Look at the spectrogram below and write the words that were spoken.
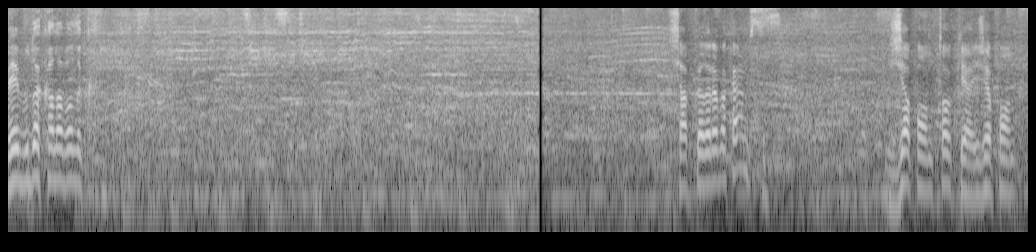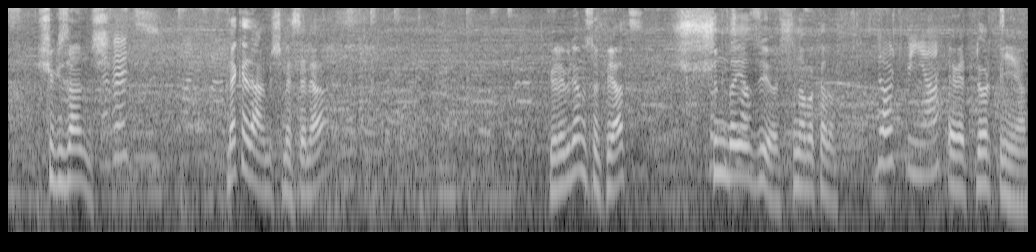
Ve bu da kalabalık. Şapkalara bakar mısınız? Japon, Tokyo, Japon. Şu güzelmiş. Evet. Ne kadarmış mesela? Görebiliyor musun fiyat? Şunda yazıyor. Şuna bakalım. 4000 ya. Evet 4000 yen.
